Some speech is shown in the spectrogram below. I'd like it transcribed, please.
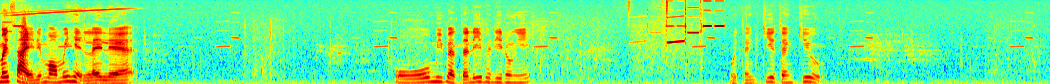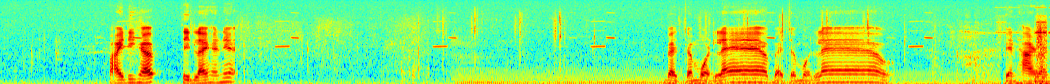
ไม่ใส่นี่มองไม่เห็นอะไรเลยฮะ โอ้ มีแบตเตอรี่พอดีตรงนี้ โอ้ thank you thank you ไปดีครับ ติดอะไรคะเนี่ย แบตจะหมดแล้ว แบตจะหมดแล้ว เปลี่ยนทางกัน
